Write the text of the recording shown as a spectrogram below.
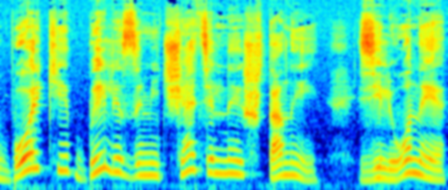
Борьки были замечательные штаны, зеленые,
